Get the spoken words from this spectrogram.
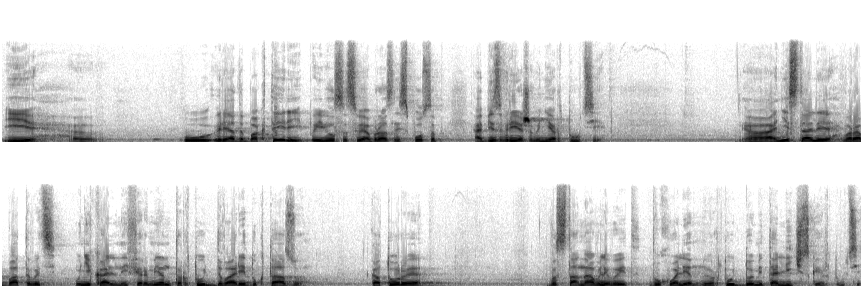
И э, у ряда бактерий появился своеобразный способ обезвреживания ртути. Э, они стали вырабатывать уникальный фермент ртуть-2-редуктазу, которая восстанавливает двухвалентную ртуть до металлической ртути.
